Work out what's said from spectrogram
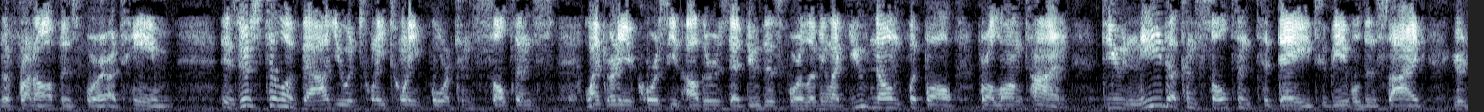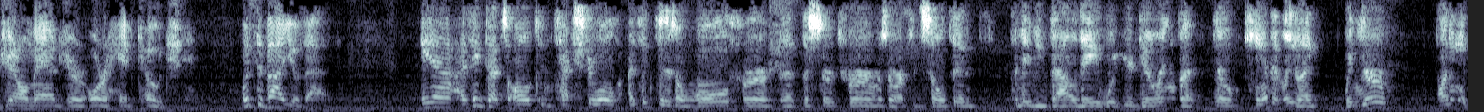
the front office for a team, is there still a value in 2024 consultants like Ernie Accorsi and others that do this for a living? Like you've known football for a long time. Do you need a consultant today to be able to decide your general manager or head coach? What's the value of that? Yeah, I think that's all contextual. I think there's a role for the, the search firms or a consultant to maybe validate what you're doing. But you know, candidly, like when you're running a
